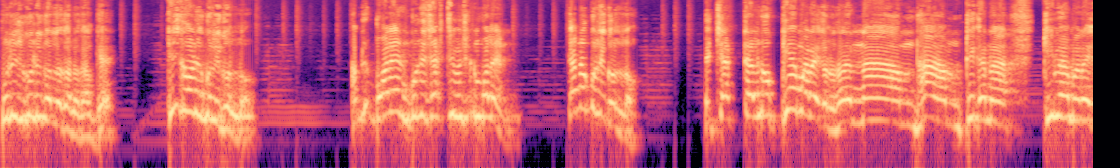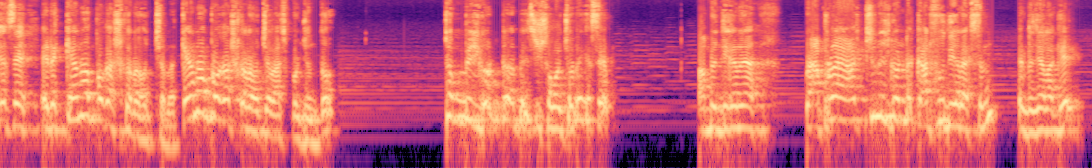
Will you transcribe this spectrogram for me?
পুলিশ গুলি করল কেন কালকে? কি কারণে গুলি করল? আপনি বলেন, পুলিশ জাস্টিফিকেশন বলেন। কেন গুলি করল? এই চারটা লোক কে মারা গেল? তাদের নাম, ধাম, ঠিকানা, কীভাবে মারা গেছে? এটা কেন প্রকাশ করা হচ্ছে না? কেন প্রকাশ করা হচ্ছে আজ পর্যন্ত? চব্বিশ ঘণ্টা বেশি সময় চলে গেছে। আপনি যেখানে প্রায় আটচল্লিশ ঘণ্টা কারফিউ দিয়ে রাখছেন একটা জেলাকে।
